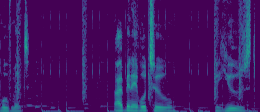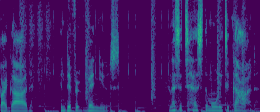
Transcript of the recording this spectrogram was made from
movement, I've been able to be used by God in different venues. And that's a testimony to God.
